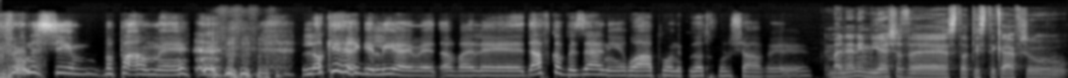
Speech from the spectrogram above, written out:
אנשים בפעם, אה, לא כהרגלי האמת, אבל אה, דווקא בזה אני רואה פה נקודות חולשה. ו... מעניין אם יש איזה סטטיסטיקה איפשהו,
